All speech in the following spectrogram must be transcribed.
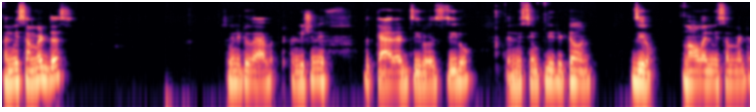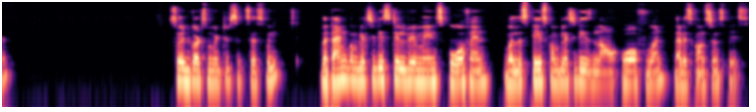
When we submit this so we need to have a condition. If the char at 0 is 0 then we simply return 0 now when we submit it so it got submitted successfully. The time complexity still remains o of n while the space complexity is now o of 1 that is constant space.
